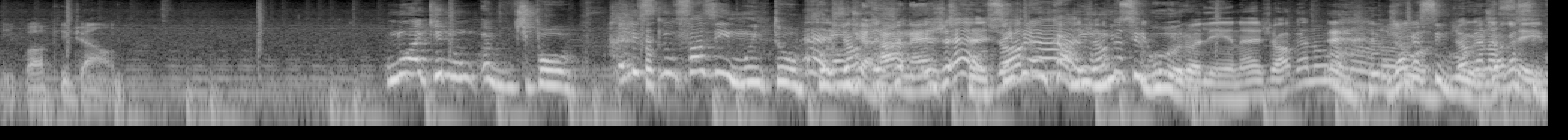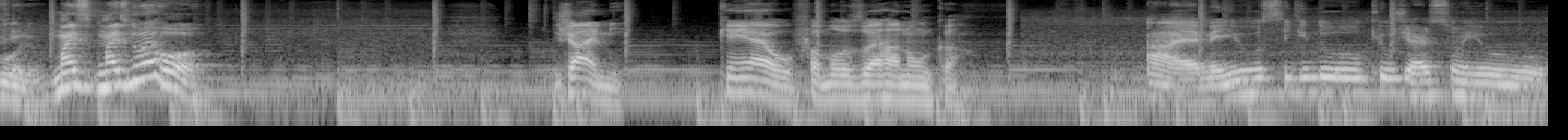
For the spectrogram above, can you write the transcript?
Reebok e Jound. Não é que não. Tipo, eles não fazem muito por é, onde joga, errar, né? Tipo, é, joga, é um caminho muito seguro, seguro, ali, né? Joga no. no joga seguro, joga, joga seguro. Mas, mas não errou. Jaime, quem é o famoso Erra Nunca? Ah, é meio seguindo o que o Gerson e o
